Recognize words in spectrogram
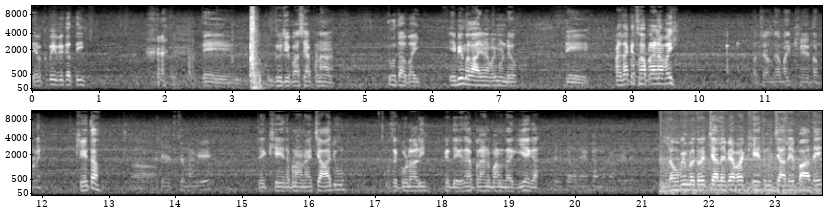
ਸੇਵਕ ਵੀ ਕੱਤੀ ਤੇ ਦੂਜੇ ਪਾਸੇ ਆਪਣਾ ਤੂਤਾ ਬਾਈ। ਇਹ ਵੀ ਮੁਲਾਜ਼ਮ ਹੈ ਭਾਈ ਮੁੰਡਿਓ। ਤੇ ਪਹਿਲਾਂ ਕਿੱਥੋਂ ਪਲਾਨ ਹੈ ਬਾਈ? ਆ ਚੱਲਦੇ ਆ ਬਾਈ ਖੇਤ ਆਪਣੇ। ਖੇਤ? ਖੇਤ ਚੱਲਾਂਗੇ। ਤੇ ਖੇਤ ਬਣਾਉਣਾ ਹੈ ਚਾਹ ਚੂ ਉਸੇ ਗੁੜ ਵਾਲੀ ਫਿਰ ਦੇਖਦੇ ਆ ਪਲਾਨ ਬਣਦਾ ਕੀ ਹੈਗਾ। ਫਿਰ ਕਰਦੇ ਆ ਕੰਮ ਕਰਕੇ ਲਓ ਵੀ ਮਿੱਤਰੋ ਚੱਲੇ ਪਿਆ ਆਪਾਂ ਖੇਤ ਨੂੰ ਚਾਲੇ ਪਾਤੇ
